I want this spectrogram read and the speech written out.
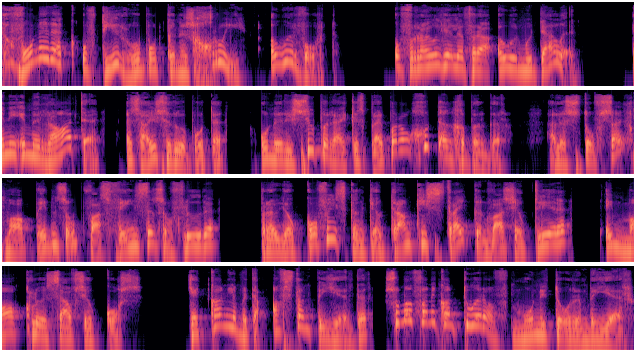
Nou wonder ek of die robotkinders groei, ouer word of ruil hulle vir 'n ouer model in. In die Emirate is huisrobotte onder die superrykes blykbaar al goed ingeburger. Hulle stofsuig, maak beddens op, was vensters en vloere, brou jou koffie, skink jou drankies, stryk en was jou klere en maak glo selfs jou kos. Jy kan hulle met 'n afstandbeheerder sommer van die kantoor af monitor en beheer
